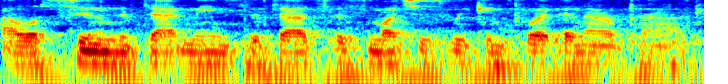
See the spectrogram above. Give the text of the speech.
I'll assume that that means that that's as much as we can put in our pack.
